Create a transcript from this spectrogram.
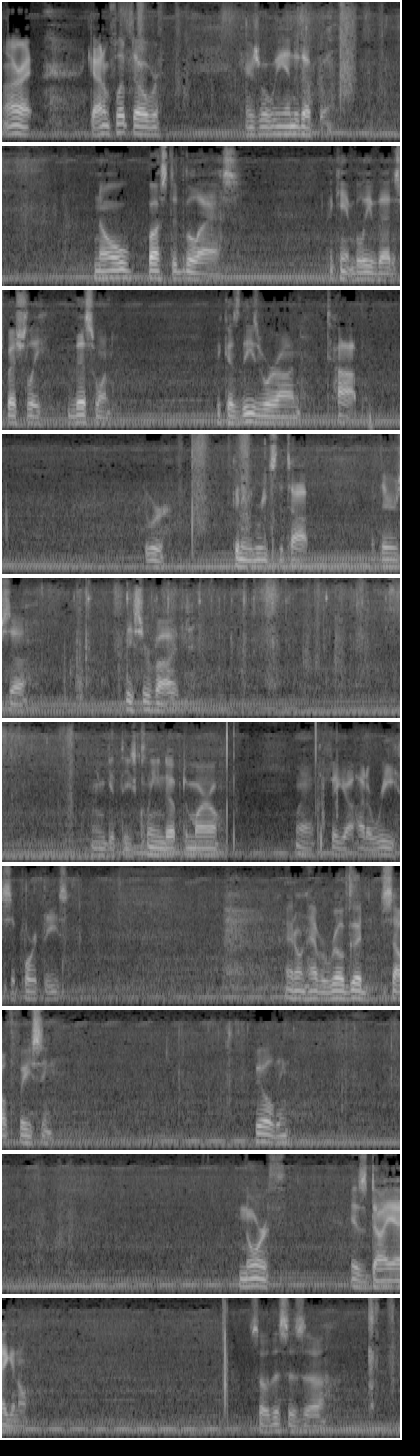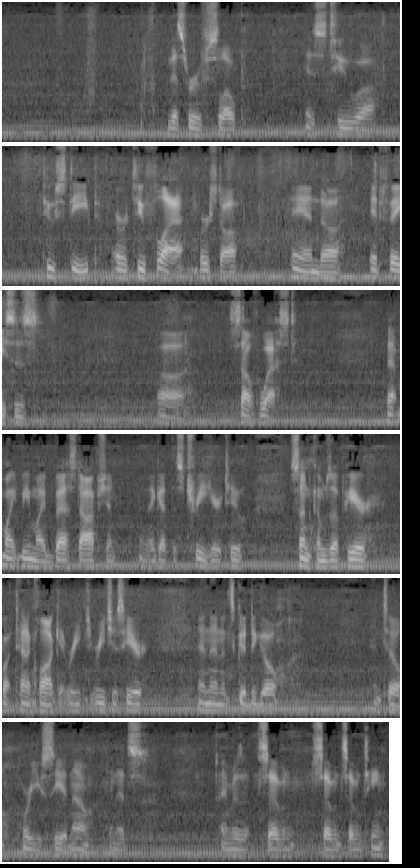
All right, got them flipped over. Here's what we ended up with. No busted glass. I can't believe that, especially this one, because these were on top. They were couldn't even reach the top, but there's uh, they survived. I'm gonna get these cleaned up tomorrow. I'm gonna have to figure out how to re-support these. I don't have a real good south-facing building. North is diagonal. So this is uh, this roof slope is too uh, too steep or too flat first off and uh, it faces uh, southwest. That might be my best option. And I got this tree here too. Sun comes up here about 10 o'clock it reach, reaches here and then it's good to go until where you see it now. And it's time is it? 7 7 17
